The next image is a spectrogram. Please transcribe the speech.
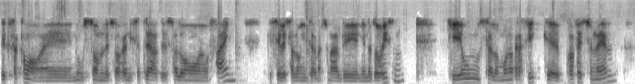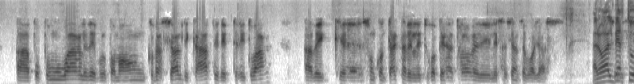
Exactement. Et nous sommes les organisateurs du salon FINE, qui c'est le salon international de l'énotourisme, qui est un salon monographique euh, professionnel euh, pour promouvoir le développement commercial des cartes et des territoires avec euh, son contact avec les tours opérateurs et les agences de voyage. Alors Alberto,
